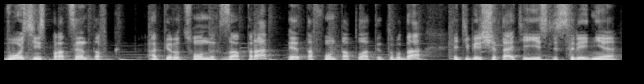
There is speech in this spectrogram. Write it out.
80% операционных затрат – это фонд оплаты труда. И теперь считайте, если средняя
